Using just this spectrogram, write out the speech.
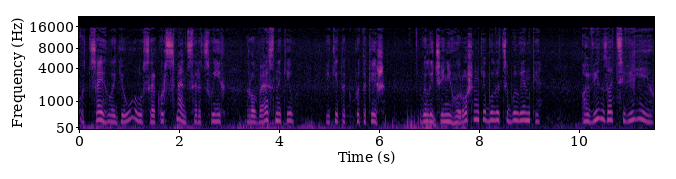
Оцей гладіолус рекордсмен серед своїх ровесників, які так по такій ж величині горошинки були цибулинки. А він зацвів.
